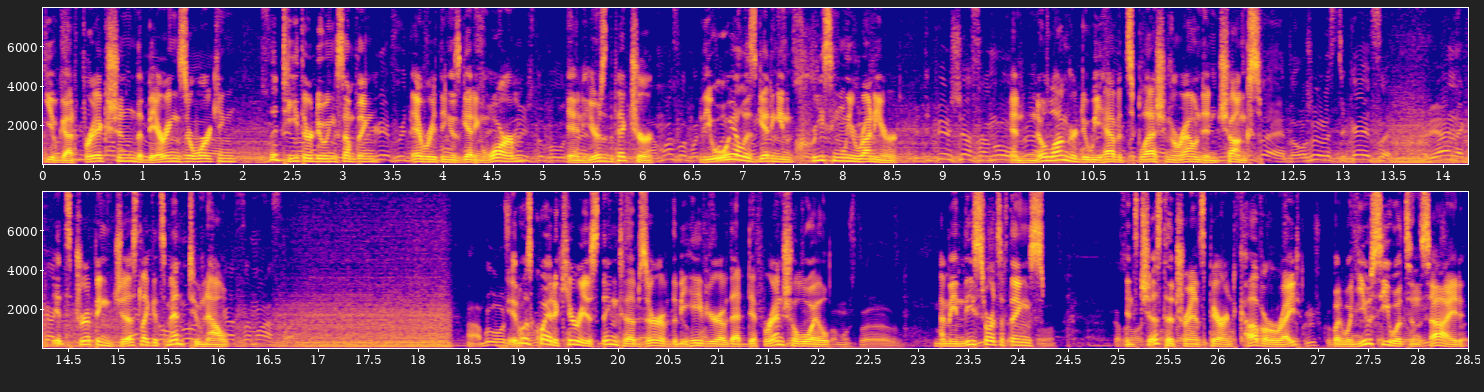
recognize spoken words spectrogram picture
you've got friction, the bearings are working, the teeth are doing something, everything is getting warm, and here's the picture. The oil is getting increasingly runnier, and no longer do we have it splashing around in chunks. It's dripping just like it's meant to now. It was quite a curious thing to observe the behavior of that differential oil. I mean, these sorts of things, it's just a transparent cover, right? But when you see what's inside,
